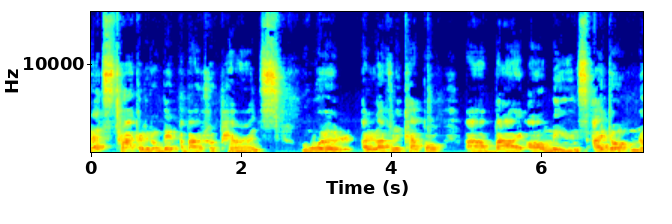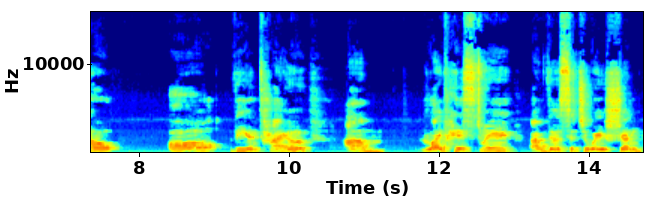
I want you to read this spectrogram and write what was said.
let's talk a little bit about her parents, who were a lovely couple uh, by all means. I don't know all the entire um, life history of the situation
